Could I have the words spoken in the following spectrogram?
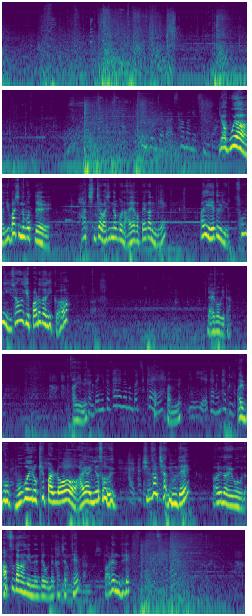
생존자가 사망했습니다. 야 뭐야 이 맛있는 것들. 아 진짜 맛있는 건 아야가 빼갔네. 아니 얘들 손이 이상하게 빠르다니까. 날먹이다. 아니네. 전장에서 살아남은 거 축하해. 어, 맞네. 이미 예상은 하고 있어. 아니 뭐 뭐가 이렇게 빨라? 아야 이 녀석 심상치 않는데? 아니 나 이거 압수당하겠는데 오늘 가차템? 빠른데?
